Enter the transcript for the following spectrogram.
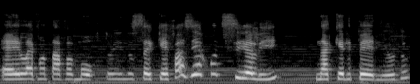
é, levantava morto e não sei o que, fazia acontecer ali naquele período,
